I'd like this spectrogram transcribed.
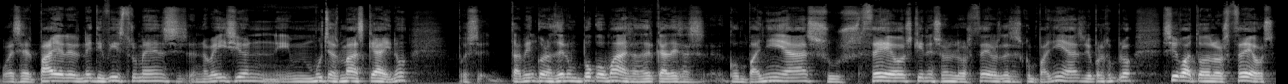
puede ser Pioneer, Native Instruments, Innovation y muchas más que hay, ¿no? Pues también conocer un poco más acerca de esas compañías, sus CEOs, quiénes son los CEOs de esas compañías. Yo, por ejemplo, sigo a todos los CEOs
